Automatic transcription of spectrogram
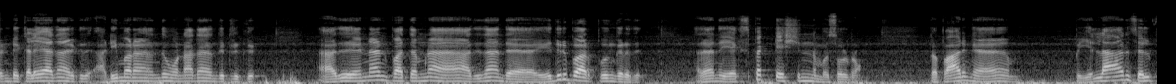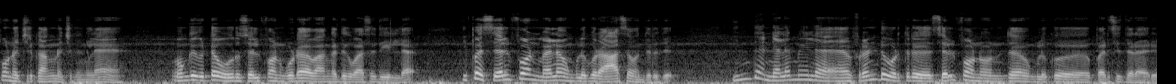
ரெண்டு கிளையாக தான் இருக்குது. அடிமரம் வந்து ஒன்றா தான் இருந்துகிட்ருக்கு அது என்னன்னு பார்த்தோம்னா அதுதான் அந்த எதிர்பார்ப்புங்கிறது. அதாவது அந்த எக்ஸ்பெக்டேஷன் நம்ம சொல்கிறோம் இப்போ பாருங்கள் இப்போ எல்லோரும் செல்ஃபோன் வச்சுருக்காங்கன்னு வச்சுக்கோங்களேன். உங்கள்கிட்ட ஒரு செல்ஃபோன் கூட வாங்கிறதுக்கு வசதி இல்லை. இப்போ செல்ஃபோன் மேலே உங்களுக்கு ஒரு ஆசை வந்துடுது இந்த நிலமையில் ஃப்ரெண்டு ஒருத்தர் செல்ஃபோன் வந்து உங்களுக்கு பரிசு தராரு.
